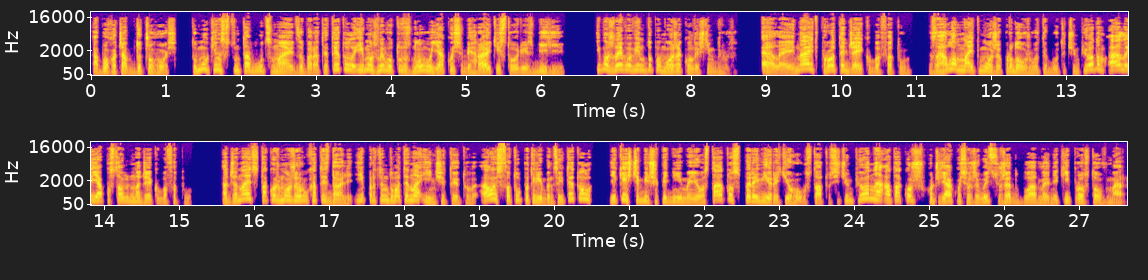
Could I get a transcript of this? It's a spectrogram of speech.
або хоча б до чогось. Тому Кінгстон та Вудс мають забирати титули, і, можливо, тут знову якось обіграють історію з бігі. І, можливо, він допоможе колишнім друзям. LA Найт проти Джейкоба Фату. Загалом Найт може продовжувати бути чемпіоном, але я поставлю на Джейкоба Фату. Адже Найт також може рухатись далі і претендувати на інші титули. А ось Фату потрібен цей титул, який ще більше підніме його статус, перевірить його у статусі чемпіона, а також хоч якось оживить сюжет Бладлайн, який просто вмер.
